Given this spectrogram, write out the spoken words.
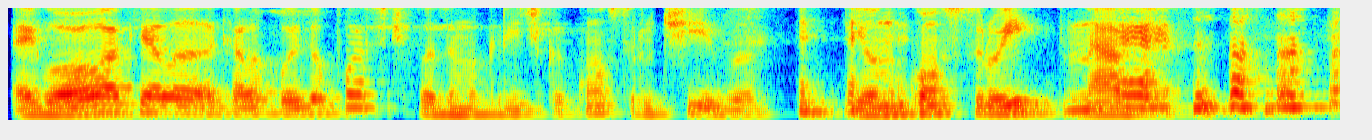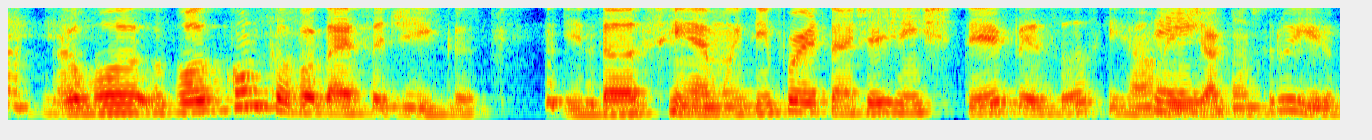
É igual aquela, aquela coisa, eu posso te fazer uma crítica construtiva e eu não construí nada. É. Eu vou, eu vou, como que eu vou dar essa dica? Então, assim, é muito importante a gente ter pessoas que realmente Sim. já construíram.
